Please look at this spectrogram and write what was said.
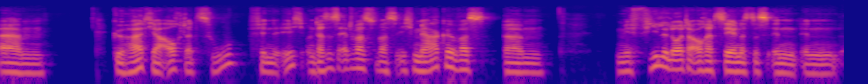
ähm, gehört ja auch dazu, finde ich. Und das ist etwas, was ich merke, was ähm, mir viele Leute auch erzählen, dass das in, in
